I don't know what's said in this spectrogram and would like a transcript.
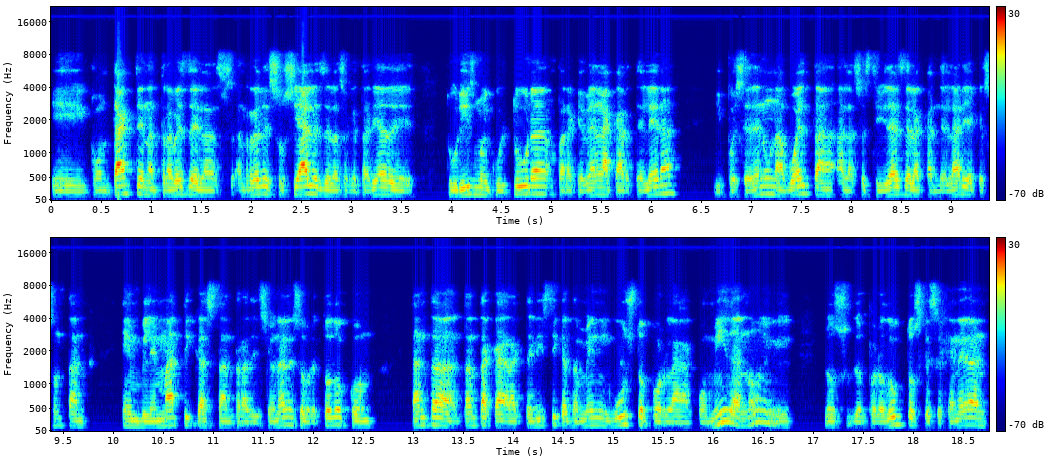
eh, contacten a través de las redes sociales de la Secretaría de Turismo y Cultura, para que vean la cartelera y pues se den una vuelta a las festividades de la Candelaria que son tan emblemáticas, tan tradicionales, sobre todo con tanta, tanta característica también y gusto por la comida, ¿no? Y los, productos que se generan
